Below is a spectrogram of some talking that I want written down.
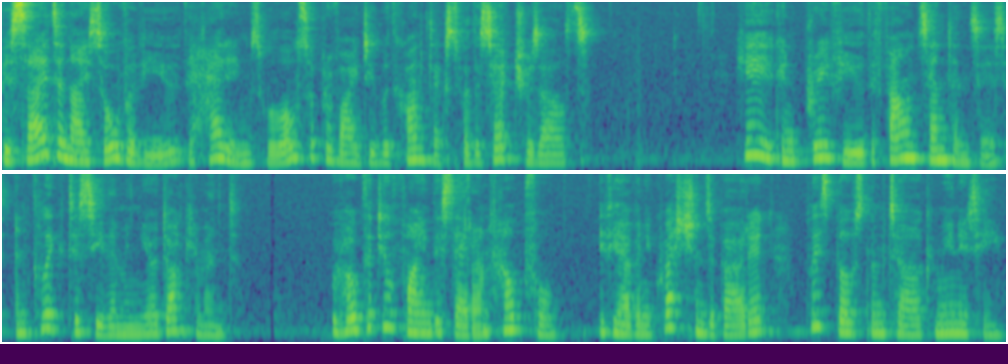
Besides a nice overview, the headings will also provide you with context for the search results. Here you can preview the found sentences and click to see them in your document. We hope that you'll find this add-on helpful. If you have any questions about it, please post them to our community.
